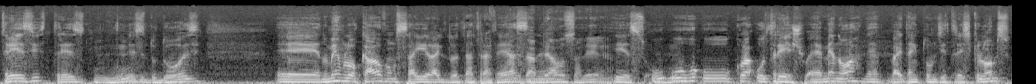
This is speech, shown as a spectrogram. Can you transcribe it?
13, 13, uhum. 13 do 12. É, no mesmo local, vamos sair ali do, da travessa. Da né? Belza ali. Né? Isso. Uhum. O, o, o, o, trecho é menor, né? Vai dar em torno de 3 quilômetros.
